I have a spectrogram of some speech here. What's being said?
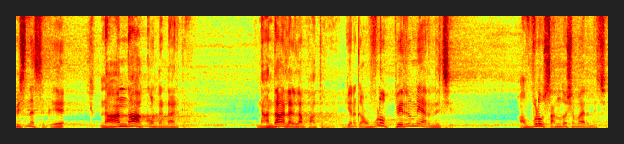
பிஸ்னஸுக்கு நான் தான் அக்கௌண்டண்ட்டாக இருக்கேன். நான் தான் எல்லாம் பார்த்துருவேன். எனக்கு அவ்வளோ பெருமையாக இருந்துச்சு. அவ்வளோ சந்தோஷமாக இருந்துச்சு.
